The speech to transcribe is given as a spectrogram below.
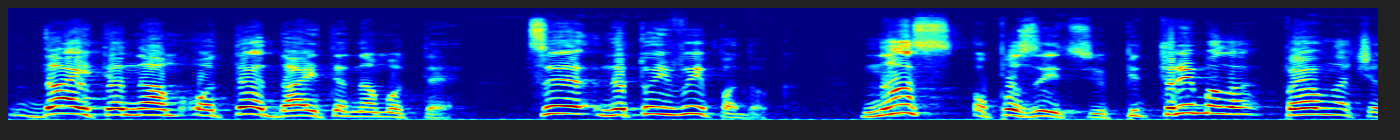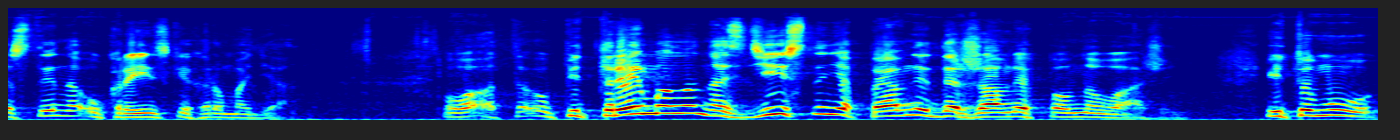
дайте нам оте, дайте нам оте. Це не той випадок. Нас, опозицію, підтримала певна частина українських громадян. От, підтримала на здійснення певних державних повноважень. І тому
